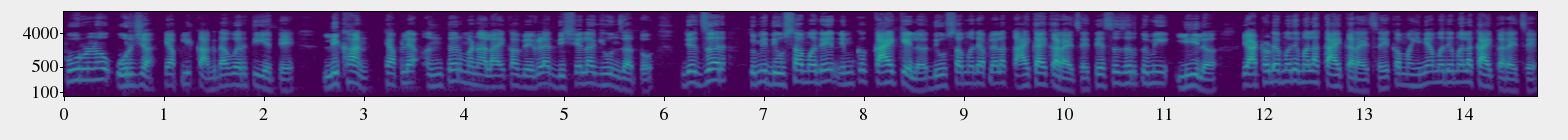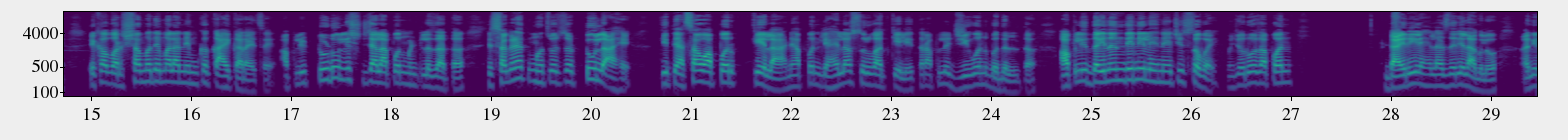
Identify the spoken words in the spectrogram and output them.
पूर्ण ऊर्जा ही आपली कागदावरती येते. लिखाण हे आपल्या अंतर्मनाला एका वेगळ्या दिशेला घेऊन जातो. म्हणजे जर तुम्ही दिवसामध्ये नेमकं काय केलं दिवसामध्ये आपल्याला काय काय करायचंय त्याचं जर तुम्ही लिहिलं या आठवड्यामध्ये मला काय करायचंय एका महिन्यामध्ये मला काय करायचंय एका वर्षामध्ये मला नेमकं काय करायचंय आपली टू डू लिस्ट ज्याला आपण म्हटलं जातं हे सगळ्यात महत्वाचं टूल आहे की त्याचा वापर केला आणि आपण लिहायला सुरुवात केली तर आपलं जीवन बदलतं. आपली दैनंदिनी लिहिण्याची सवय म्हणजे रोज आपण डायरी लिहायला जरी लागलो आणि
